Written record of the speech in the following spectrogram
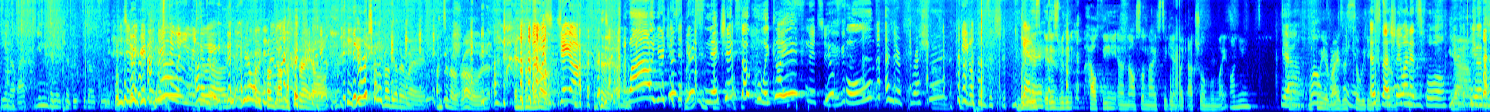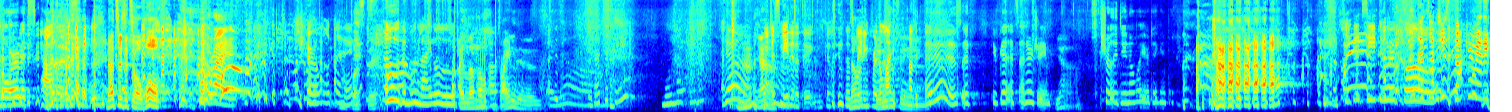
You know us. You knew the nature group to go to. Really what you were doing. you don't want to come down the trail. You were trying to go the other way onto the road in the middle. JR. Wow, you're just you're snitching so quickly. Snitching. You fold under pressure. Fetal position. But Get it is her. it is really healthy and also nice to get like actual moonlight on you. Yeah. Hopefully it rises so we can get Especially when it's full. Yeah. You absorb its powers. some. That turns into a wolf. right. Girl, what the heck? Busted. Oh, the moonlight. Ooh. I love how bright it is. I know. is. Is that the thing? Moonlight baby? Yeah. Mm-hmm, yeah. You just made it a thing because it was No, waiting for it the is a light. thing. It is. It you get its energy. Yeah. Shirley, do you know what you're taking a picture? of? She could see through her phone. That's what she's documenting.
